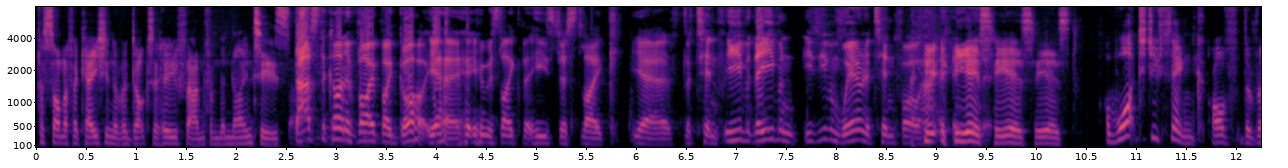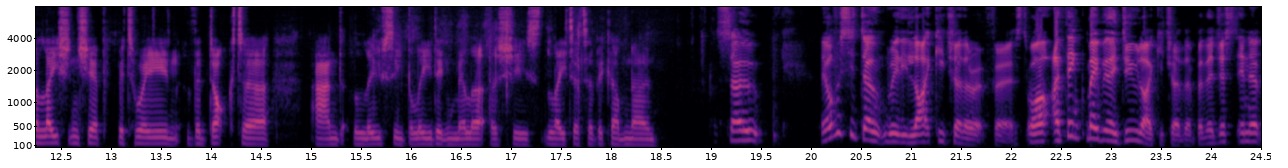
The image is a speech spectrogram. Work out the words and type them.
personification of a Doctor Who fan from the 90s. That's the kind of vibe I got. Yeah, it was like that. He's just like yeah, the tin. Even they even he's even wearing a tinfoil hat. He, think, he is, he is, he is. What did you think of the relationship between the Doctor and Lucie Bleeding Miller, as she's later to become known? So they obviously don't really like each other at first. Well, I think maybe they do like each other, but they're just in a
